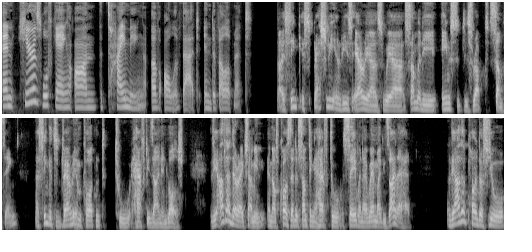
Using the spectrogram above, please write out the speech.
And here's Wolfgang on the timing of all of that in development. I think, especially in these areas where somebody aims to disrupt something, I think it's very important to have design involved. The other direction, I mean, and of course, that is something I have to say when I wear my designer hat. The other point of view,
